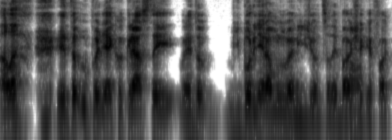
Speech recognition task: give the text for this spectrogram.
Ale je to úplně jako krásný, je to výborně namluvený, že jo, celý no. je fakt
